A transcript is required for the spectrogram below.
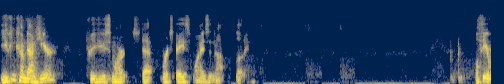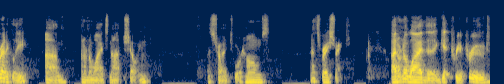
You can come down here, preview smart step workspace. Why is it not loading? Well, theoretically, um, I don't know why it's not showing. Let's try tour homes. That's very strange. I don't know why the get pre-approved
